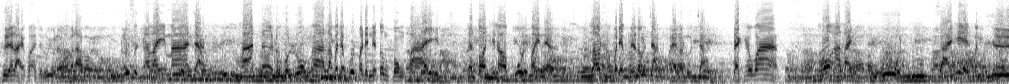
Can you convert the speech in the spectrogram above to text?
คือหลายๆคนอาจจะรู้อยู่แล้วว่าเวลาแบบรู้สึกอะไรมาจากพาร์ทเนอร์หรือคนร่วมงานเราก็จะพูดประเด็นนี้ตรงๆไป แต่ตอนที่เราพูดไปเนี่ยเราถามว่าเด็กคนนี้เรารู้จักไหมเรารู้จัก แต่แค่ว่า เพราะอะไรถึงมาพูด สาเหตุมันคือ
